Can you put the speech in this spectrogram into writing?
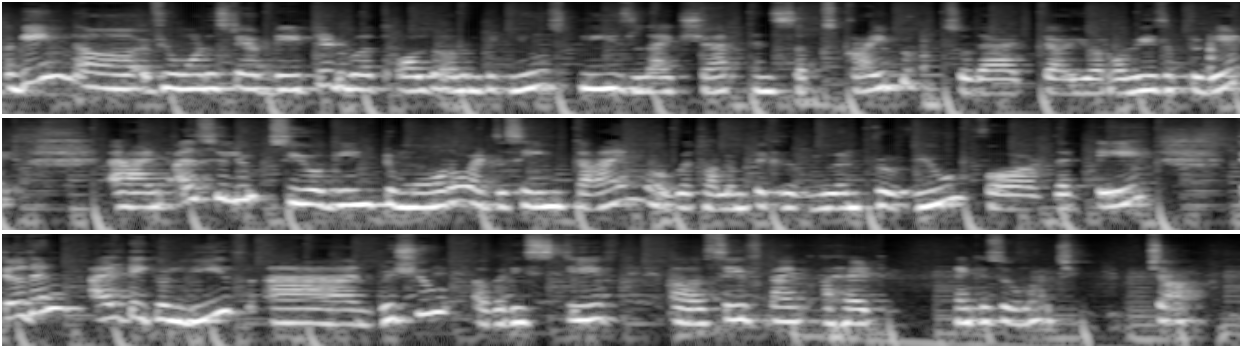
Again, uh, if you want to stay updated with all the Olympic news, please like, share, and subscribe so that uh, you're always up to date. And I'll see you, see you again tomorrow at the same time with Olympic review and preview for the day. Till then, I'll take your leave and wish you a very safe, uh, safe time ahead. Thank you so much. Ciao.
